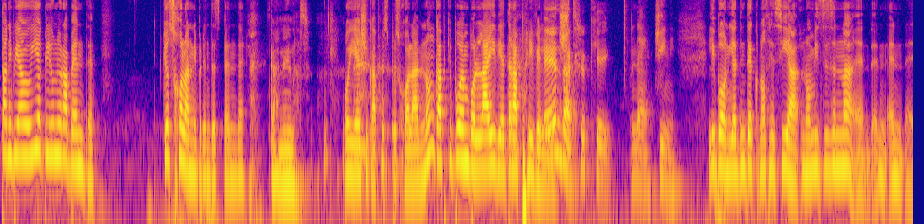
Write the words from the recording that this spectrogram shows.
τα νηπιαγωγεία κλείουν η ώρα πέντε. Ποιος σχολάνει πριν τις πέντε; Κανένας. Όχι, έχει κάποιους που σχολάνουν, κάποιοι που είναι πολλά ιδιαίτερα privileged. Εντάξει, οκ. Ναι, τζείνοι. Λοιπόν, για την τεκνοθεσία, νομίζεις να ε, ε, ε,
